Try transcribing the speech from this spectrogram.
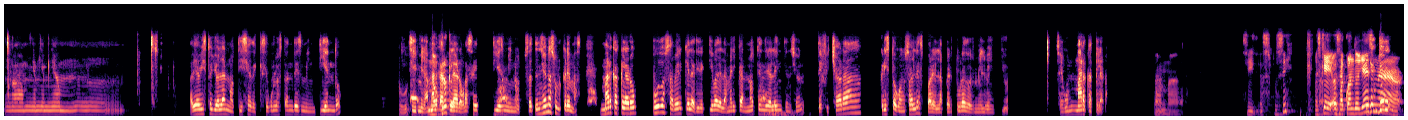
No. Había visto yo la noticia de que según lo están desmintiendo. Sí, mira, No, marca que- claro, hace 10 minutos. Atención azul cremas. Marca claro pudo saber que la directiva del América no tendría la intención de fichar a Cristo González para el Apertura 2021. Según marca claro. Ah, madre. Sí, es- pues sí. Es que, o sea, cuando ya es Yo- yo- una.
